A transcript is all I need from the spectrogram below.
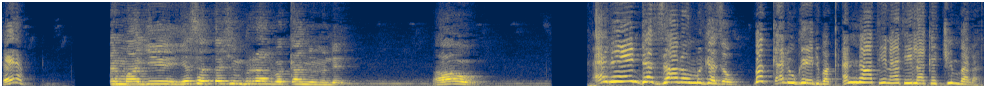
ሄሎ እማዬ የሰጠሽን ብር አልበቃኝም እንዴ? አዎ። እኔ እንደዛ ነው የምገዛው። በቀሉ ገሄድ በቃ። እናቴ ናት የላከችኝ በላል።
